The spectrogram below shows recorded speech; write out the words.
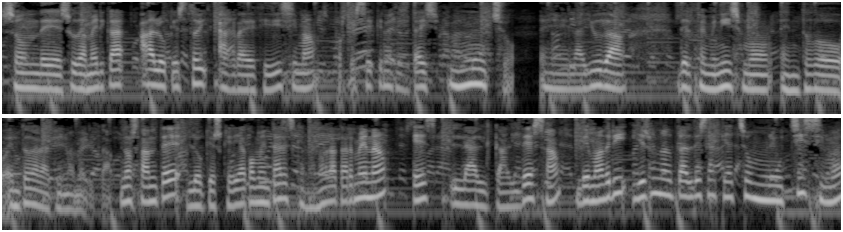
son de Sudamérica, a lo que estoy agradecidísima, porque sé que necesitáis mucho eh, la ayuda del feminismo en todo en toda Latinoamérica. No obstante, lo que os quería comentar es que Manuela Carmena es la alcaldesa de Madrid y es una alcaldesa que ha hecho muchísimo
